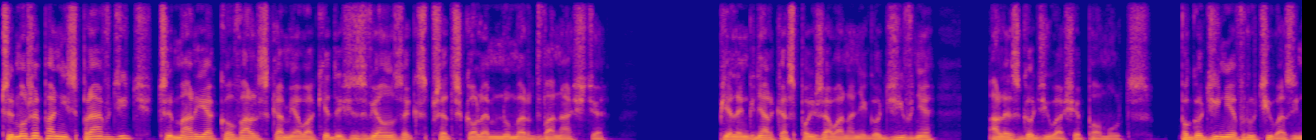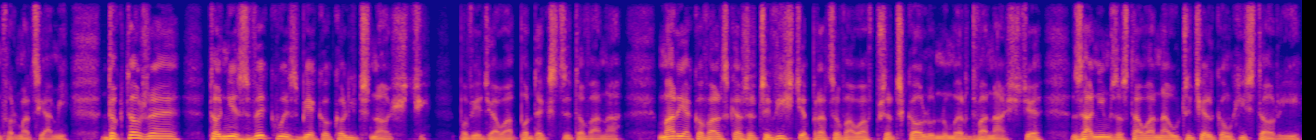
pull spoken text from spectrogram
Czy może pani sprawdzić, czy Maria Kowalska miała kiedyś związek z przedszkolem numer 12? Pielęgniarka spojrzała na niego dziwnie, ale zgodziła się pomóc. Po godzinie wróciła z informacjami. Doktorze, to niezwykły zbieg okoliczności, powiedziała podekscytowana. Maria Kowalska rzeczywiście pracowała w przedszkolu numer 12, zanim została nauczycielką historii.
